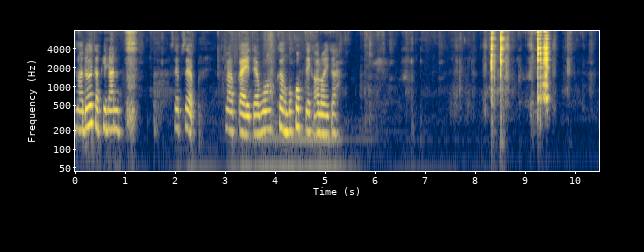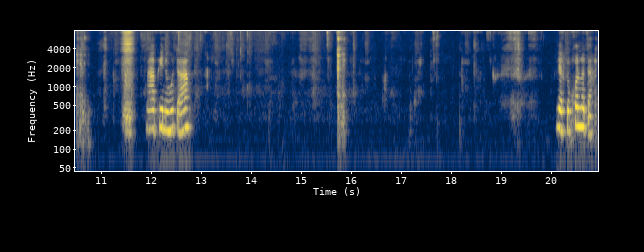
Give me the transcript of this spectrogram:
มาเด้อจ้ะพี่รันแซ่บๆลาบไก่แต่ว่าเครื่องบ่ครบแต่ก็อร่อยจ้ะ มาพี่หนูจ้าเรียกทุกคนแล้วจ้ะ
